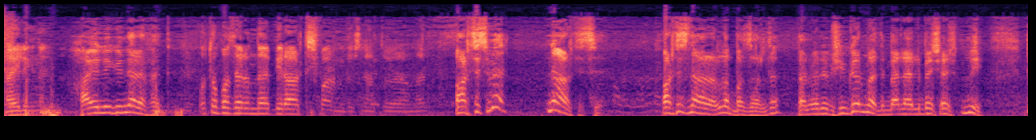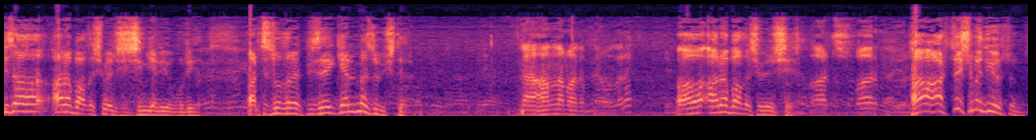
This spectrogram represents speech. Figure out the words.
Hayırlı günler. Hayırlı günler efendim. Otopazarında bir artış var mı geçen hafta oranlar? Artist mi? Ne artisti? Artist ne arar lan pazarda? Ben öyle bir şey görmedim. Ben 55 yaşındayım. Biz a- araba alışverişi için geliyor buraya. Artist olarak bize gelmez o işler. Ne anlamadım ne olarak? A- araba alışverişi. Artış var mı diyor. Ha artış mı diyorsunuz?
